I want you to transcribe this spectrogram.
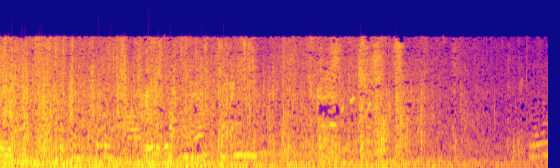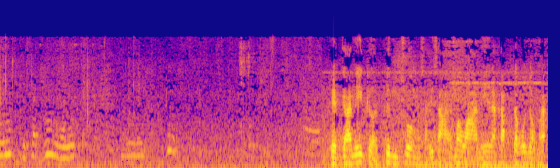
เหตุการณ์นี้เกิดขึ้นช่วงสายๆเมื่อวานนี้นะครับท่านผู้ชมฮะ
